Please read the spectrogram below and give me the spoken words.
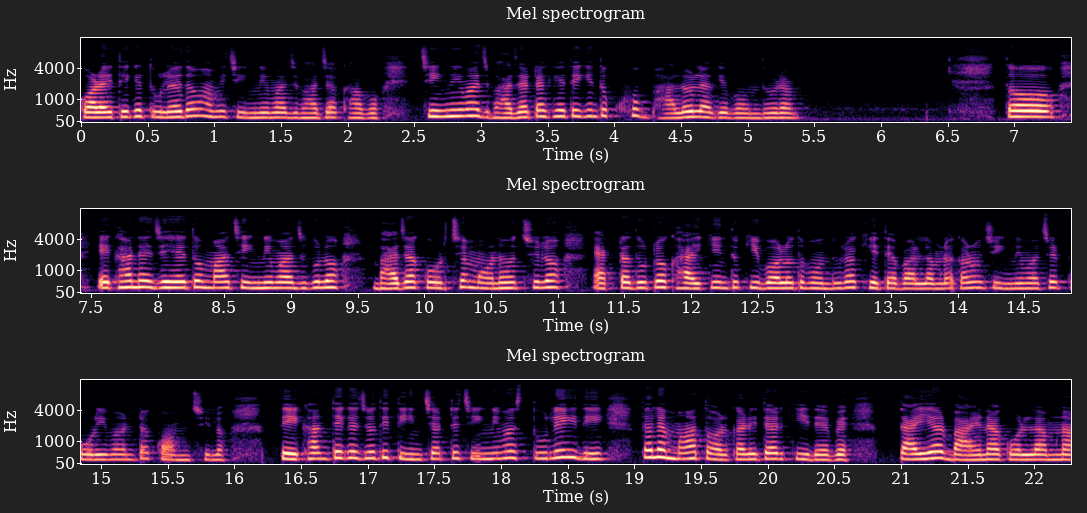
কড়াই থেকে তুলে দাও, আমি চিংড়ি মাছ ভাজা খাব। চিংড়ি মাছ ভাজাটা খেতে কিন্তু খুব ভালো লাগে বন্ধুরা। তো এখানে যেহেতু মা চিংড়ি মাছগুলো ভাজা করছে, মনে হচ্ছিল একটা দুটো খাই, কিন্তু কি বলো তো বন্ধুরা, খেতে পারলাম না, কারণ চিংড়ি মাছের পরিমাণটা কম ছিল। তো এখান থেকে যদি তিন চারটে চিংড়ি মাছ তুলেই দিই, তাহলে মা তরকারিতে আর কী দেবে? তাই আর বায়না করলাম না।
